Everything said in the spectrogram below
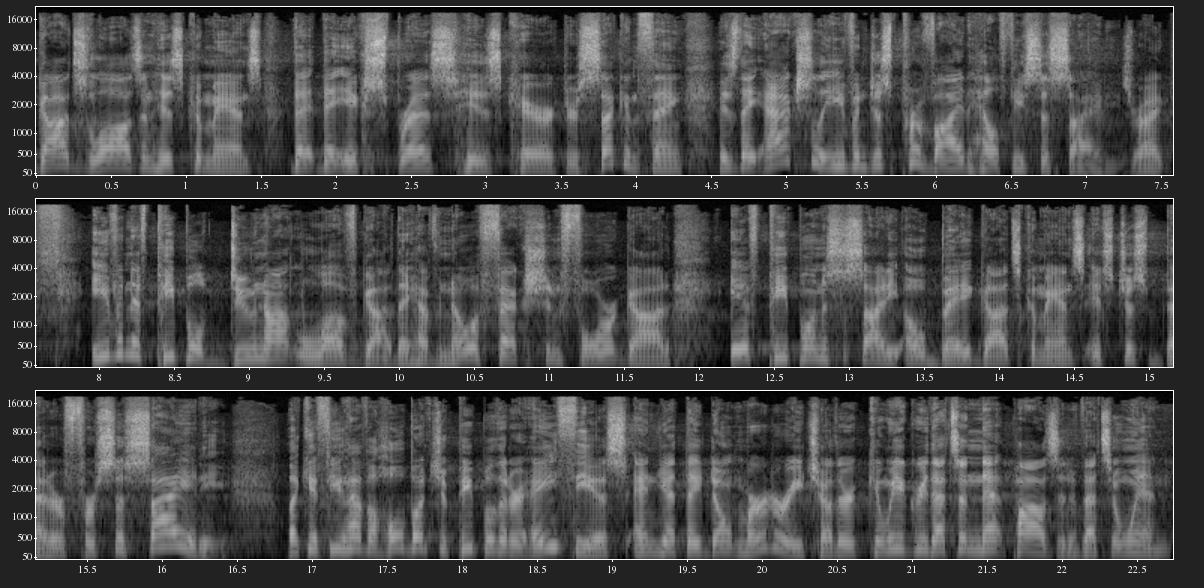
God's laws and his commands that they express his character. Second thing is they actually even just provide healthy societies, right? Even if people do not love God, they have no affection for God, if people in a society obey God's commands, it's just better for society. Like if you have a whole bunch of people that are atheists and yet they don't murder each other, can we agree that's a net positive? That's a win.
